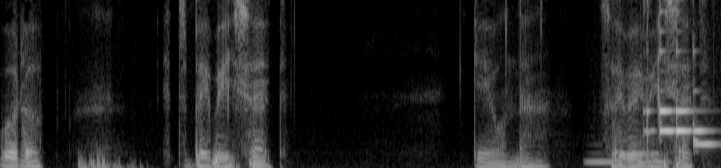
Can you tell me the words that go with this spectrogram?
What up? It's Baby Sec. ¿Qué onda? Soy Baby Sec.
